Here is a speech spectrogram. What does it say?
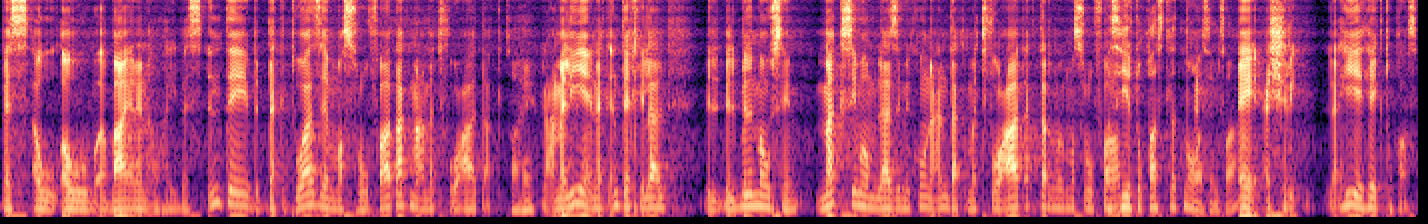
بس أو أو بايرن أو هي. بس أنت بدك توازن مصروفاتك مع مدفوعاتك. صحيح. العملية إنك أنت خلال بالموسم maximum لازم يكون عندك مدفوعات أكثر من المصروفات. بس هي تقاس ثلاث مواسم صح؟ إيه 20 لا هي هيك تقاس.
